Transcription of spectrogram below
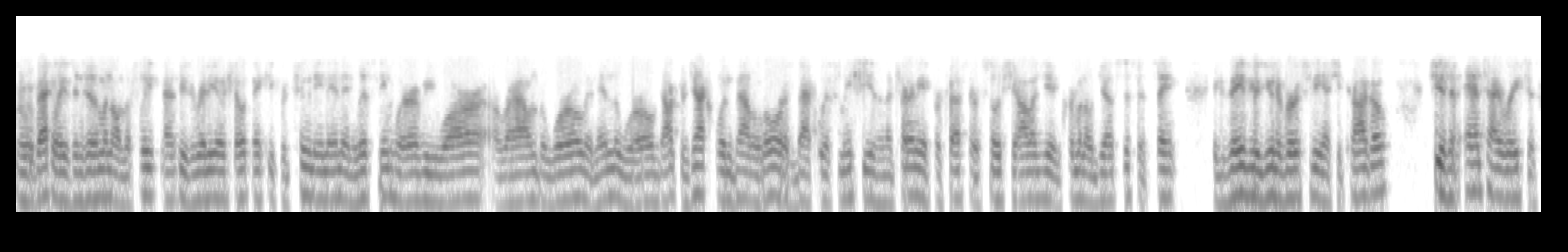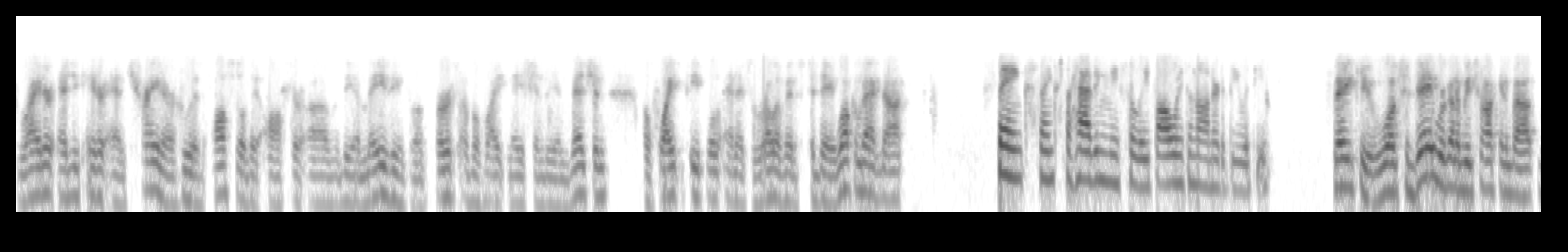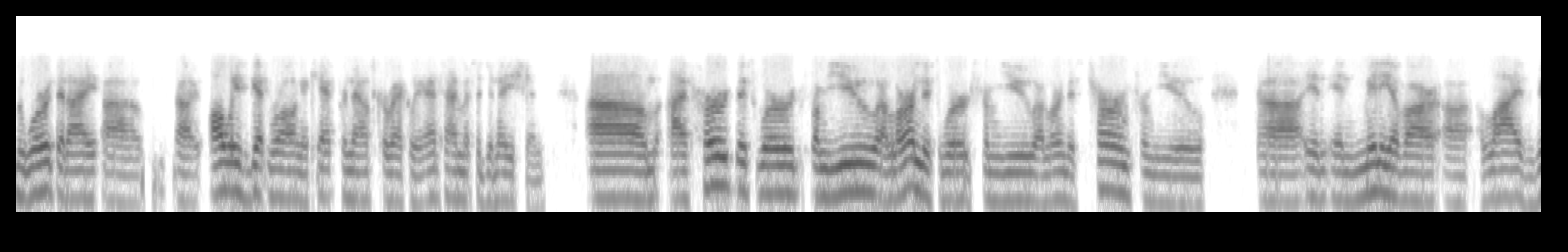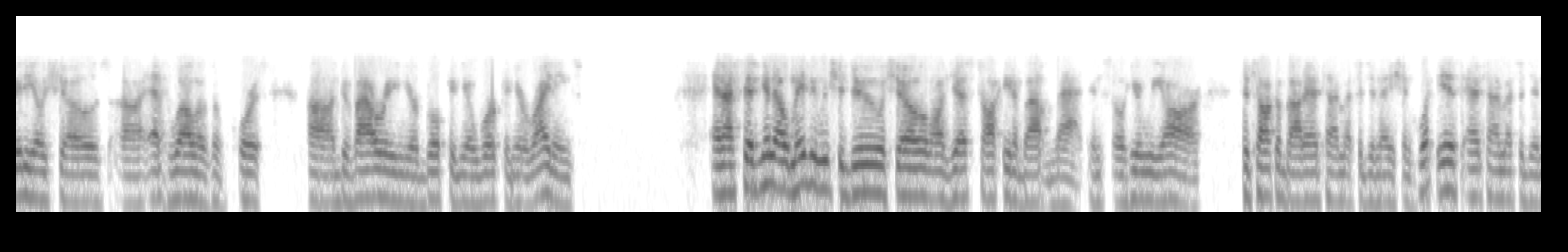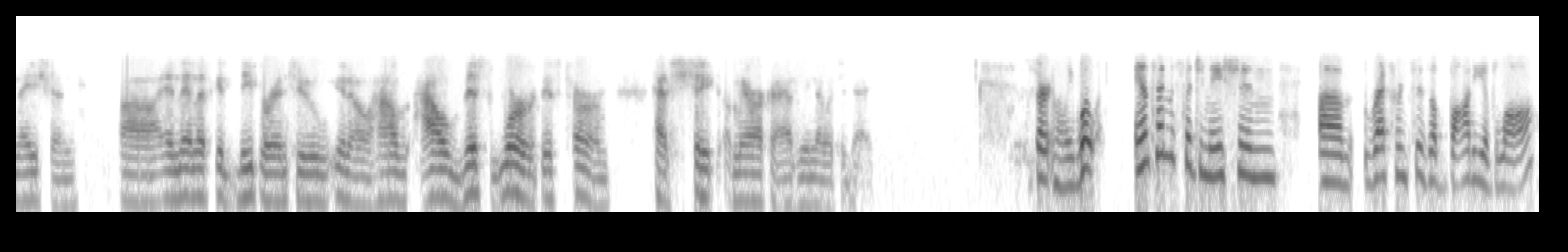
We're back, ladies and gentlemen, on the Philippe Matthews Radio Show. Thank you for tuning in and listening wherever you are around the world and in the world. Dr. Jacqueline Battalora is back with me. She is an attorney and professor of sociology and criminal justice at St. Xavier University in Chicago. She is an anti-racist writer, educator, and trainer who is also the author of the amazing book, Birth of a White Nation, The Invention of White People and Its Relevance Today. Welcome back, Doc. Thanks. Thanks for having me, Philippe. Always an honor to be with you. Thank you. Well, today we're going to be talking about the word that I uh, uh, always get wrong and can't pronounce correctly anti-miscegenation. Um, I've heard this word from you. I learned this word from you. I learned this term from you uh, in, in many of our uh, live video shows, uh, as well as, of course, uh, devouring your book and your work and your writings. And I said, you know, maybe we should do a show on just talking about that. And so here we are to talk about anti-miscegenation. What is anti-miscegenation? Uh, and then let's get deeper into you know how how this word, this term, has shaped America as we know it today. Certainly. Well, anti-miscegenation um, references a body of law,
